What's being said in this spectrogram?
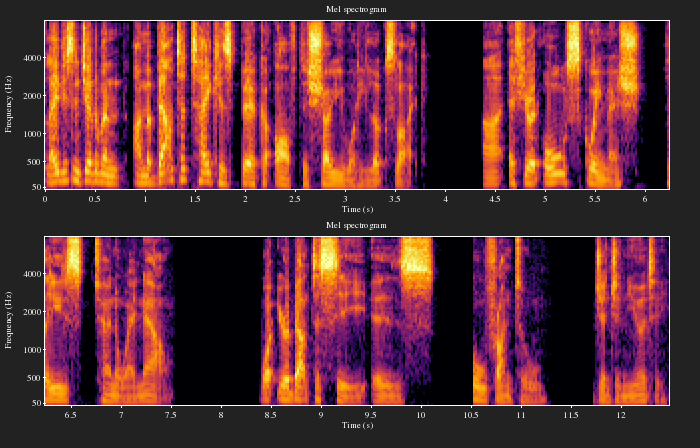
Ladies and gentlemen, I'm about to take his burqa off to show you what he looks like. Uh, if you're at all squeamish, please turn away now. What you're about to see is full frontal gingenuity.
